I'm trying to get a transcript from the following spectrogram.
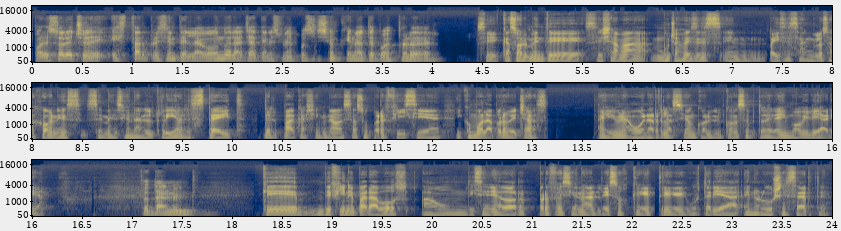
Por el solo hecho de estar presente en la góndola, ya tenés una exposición que no te puedes perder. Sí, casualmente se llama, muchas veces en países anglosajones, se menciona el real estate del packaging, ¿no? Esa superficie y cómo la aprovechas. Hay una buena relación con el concepto de la inmobiliaria. Totalmente. ¿Qué define para vos a un diseñador profesional, de esos que te gustaría enorgullecerte?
